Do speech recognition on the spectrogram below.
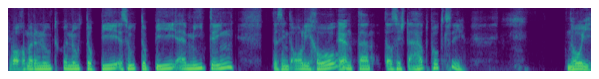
machen wir eine, Ut eine Utopie, ein Utopie-Meeting. Da sind alle gekommen Ja. und dann, das ist der Output gewesen. Neu.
